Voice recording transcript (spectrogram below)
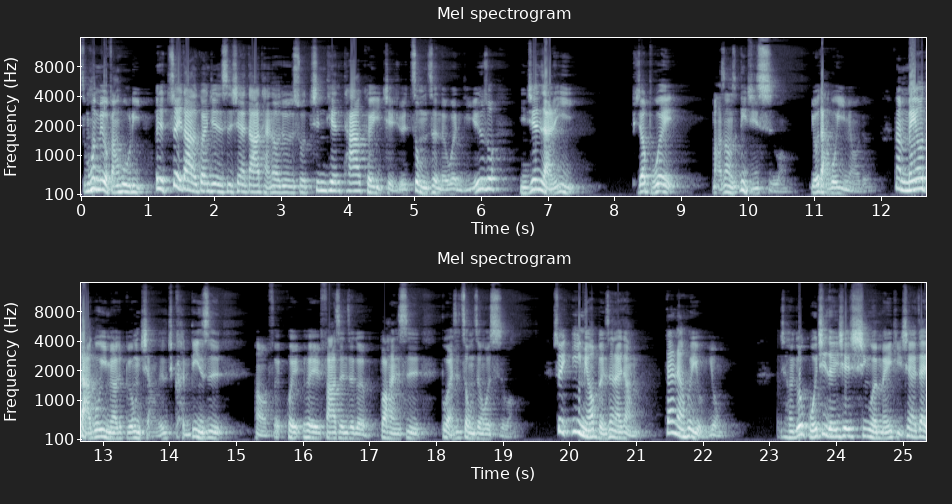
怎么会没有防护力？而且最大的关键是，现在大家谈到就是说，今天它可以解决重症的问题，也就是说，你今天染疫，比较不会马上立即死亡。有打过疫苗的，那没有打过疫苗就不用讲了，肯定是哦会会会发生这个，包含是不管是重症或死亡。所以疫苗本身来讲，当然会有用。很多国际的一些新闻媒体现在在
